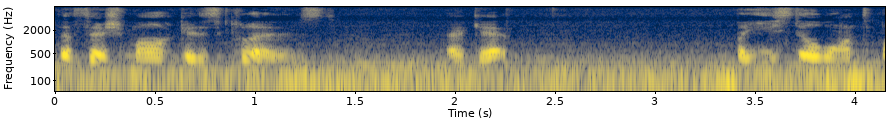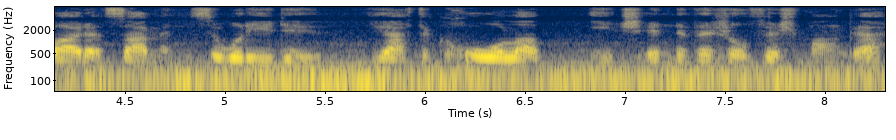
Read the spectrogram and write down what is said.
the fish market is closed. Okay. But you still want to buy that salmon. So what do you do? You have to call up each individual fishmonger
